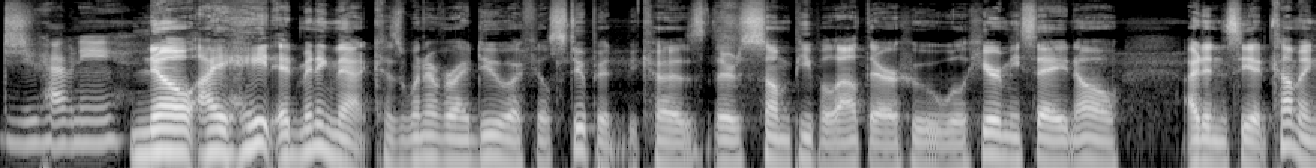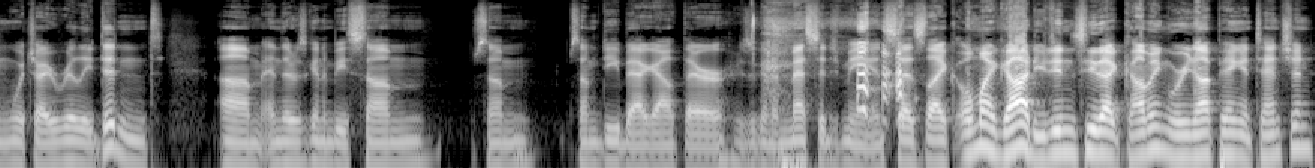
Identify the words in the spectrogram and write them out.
Did you have any? No, I hate admitting that because whenever I do, I feel stupid because there's some people out there who will hear me say, "No, I didn't see it coming," which I really didn't. Um, and there's going to be some some some d bag out there who's going to message me and says like, "Oh my god, you didn't see that coming? Were you not paying attention?"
